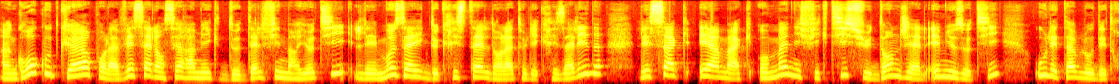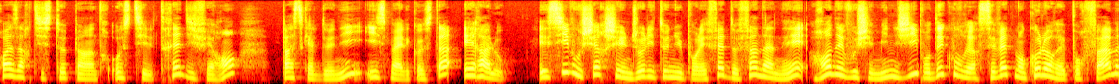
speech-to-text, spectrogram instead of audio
Un gros coup de cœur pour la vaisselle en céramique de Delphine Mariotti, les mosaïques de Christelle dans l'atelier Chrysalide, les sacs et hamacs aux magnifiques tissus d'Angel et Miosotti, ou les tableaux des trois artistes peintres au style très différent, Pascal Denis, Ismaël Costa et Rallo. Et si vous cherchez une jolie tenue pour les fêtes de fin d'année, rendez-vous chez Minji pour découvrir ces vêtements colorés pour femmes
